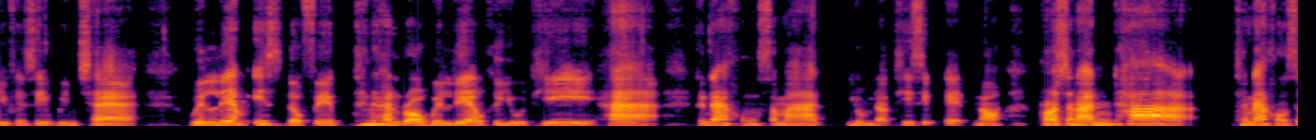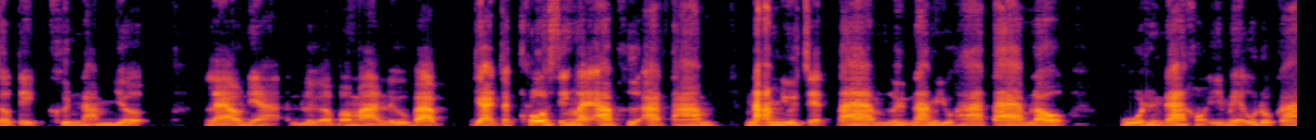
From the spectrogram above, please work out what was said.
defensive win share William is the fifth ทางด้านรอวิลเลียมคืออยู่ที่ 5 ทางด้านของสมาร์ทอยู่อันดับที่ 11 เนาะเพราะฉะนั้นถ้าทางด้านของเซลติกขึ้นนำเยอะแล้วเนี่ยเหลือประมาณหรือแบบอยากจะ closing line up คืออาตามนำอยู่ 7 แต้ม หรือนำอยู่ 5 แต้มแล้ว หูทางด้านของอีเมอุโดกา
